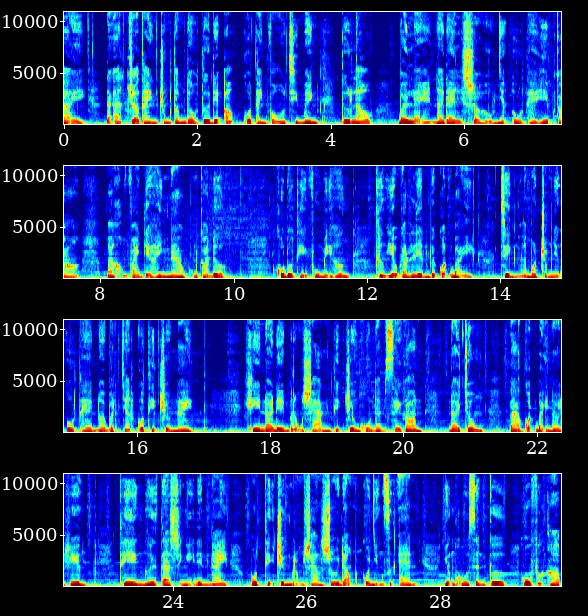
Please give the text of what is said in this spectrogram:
2007 đã trở thành trung tâm đầu tư địa ốc của thành phố Hồ Chí Minh từ lâu bởi lẽ nơi đây sở hữu những ưu thế hiếm có mà không phải địa hình nào cũng có được. Khu đô thị Phú Mỹ Hưng, thương hiệu gắn liền với quận 7, chính là một trong những ưu thế nổi bật nhất của thị trường này. Khi nói đến bất động sản thị trường khu Nam Sài Gòn nói chung và quận 7 nói riêng, thì người ta sẽ nghĩ đến ngay một thị trường bất động sản sôi động của những dự án, những khu dân cư, khu phức hợp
